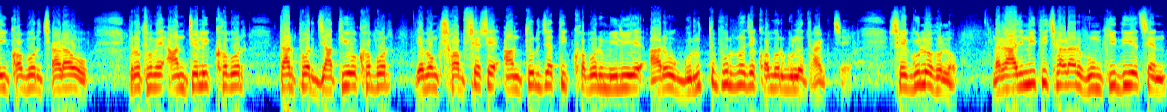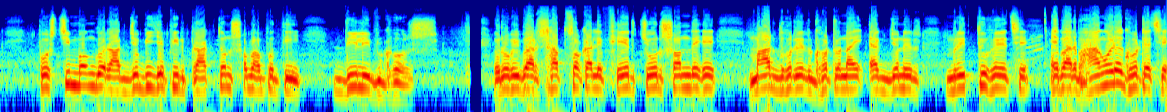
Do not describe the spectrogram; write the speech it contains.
এই খবর ছাড়াও প্রথমে আঞ্চলিক খবর, তারপর জাতীয় খবর এবং সবশেষে আন্তর্জাতিক খবর মিলিয়ে আরও গুরুত্বপূর্ণ যে খবরগুলো থাকছে, সেগুলো হলো, রাজনীতি ছাড়ার হুমকি দিয়েছেন পশ্চিমবঙ্গ রাজ্য বিজেপির প্রাক্তন সভাপতি দিলীপ ঘোষ। রবিবার সাত সকালে ফের চোর সন্দেহে মারধরের ঘটনায় একজনের মৃত্যু হয়েছে। এবার ভাঙড়ে ঘটেছে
